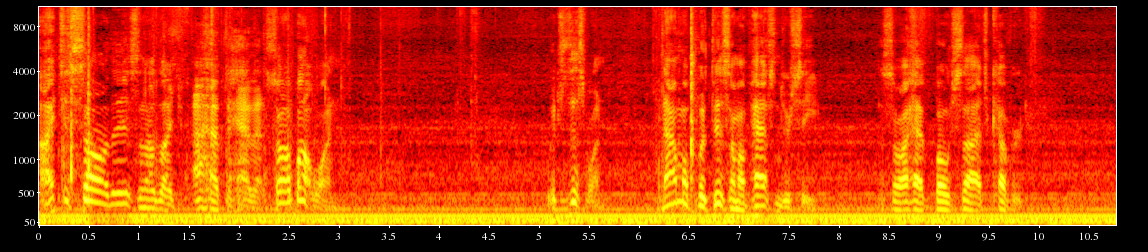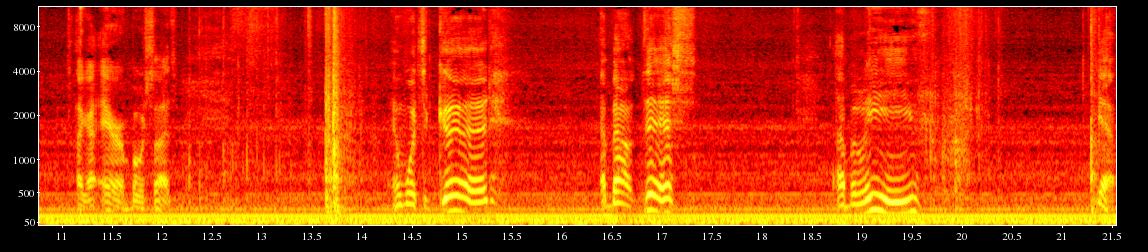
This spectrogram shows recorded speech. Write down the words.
I just saw this and I was like, I have to have that. So I bought one. Which is this one. Now I'm gonna put this on my passenger seat. So I have both sides covered. I got air on both sides. And what's good about this, I believe, yeah,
